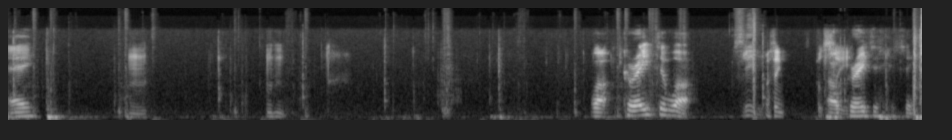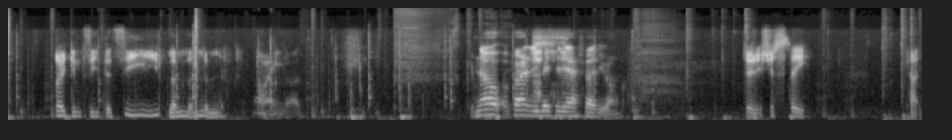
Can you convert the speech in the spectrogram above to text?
a. Mm. Mhm. What? Creator what? See, I think. But Oh, see, creator. see. I can see the sea. La la la la. Oh my god. give No, me- apparently basically I spelled it wrong. Dude, it's just C. Can't,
